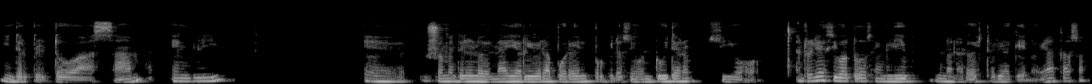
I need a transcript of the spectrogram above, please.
interpretó a Sam en Glee. Eh, yo me enteré lo de Nadia Rivera por él porque lo sigo en Twitter. Sigo, en realidad sigo a todos en Glee, una larga historia que no viene caso.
